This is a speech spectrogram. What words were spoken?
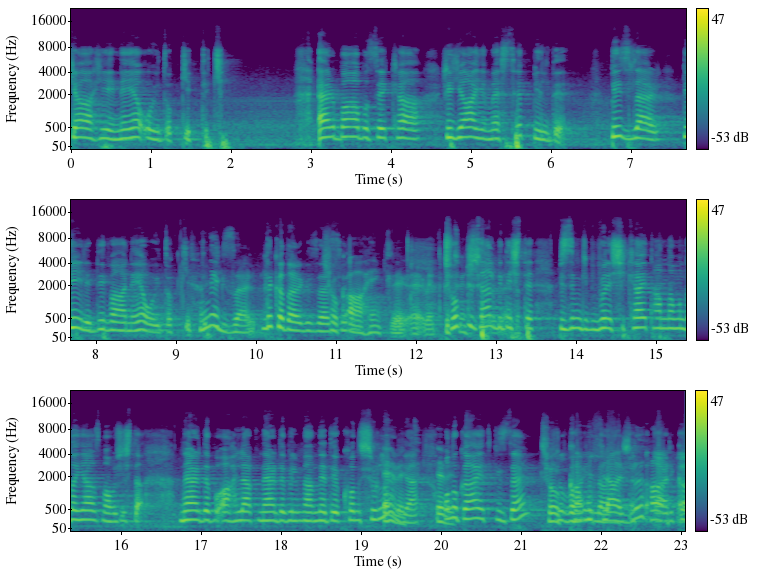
gahi neye uyduk gittik. Erbabı zeka, riyayı mezhep bildi. Bizler dili divaneye uyduk gittik. Ne güzel. Ne kadar güzel. Çok söylüyor. ahenkli evet. bütün Çok güzel bir de işte bizim gibi böyle şikayet anlamında yazmamış işte nerede bu ahlak nerede bilmem ne diye konuşurlar Evet, ya. evet. Onu gayet güzel çok rubayla- kamuflajlı harika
